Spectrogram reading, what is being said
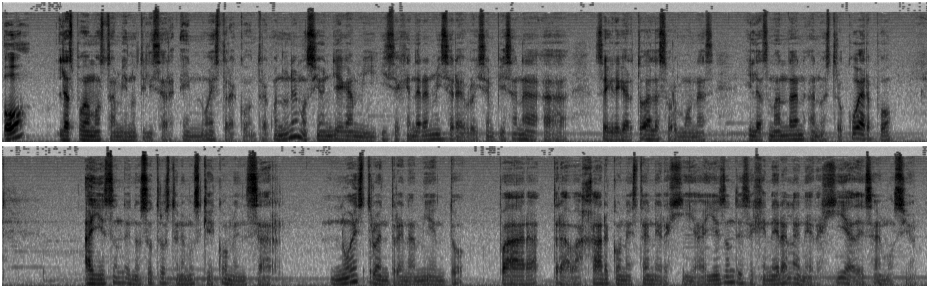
O las podemos también utilizar en nuestra contra. Cuando una emoción llega a mí y se genera en mi cerebro y se empiezan a, a segregar todas las hormonas y las mandan a nuestro cuerpo, ahí es donde nosotros tenemos que comenzar nuestro entrenamiento para trabajar con esta energía. Ahí es donde se genera la energía de esa emoción.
